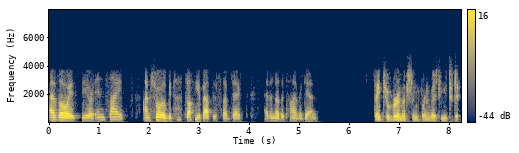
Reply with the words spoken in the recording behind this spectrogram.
as always, for your insights. I'm sure we'll be talking about this subject at another time again. Thank you very much, Lynn, for inviting me today.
